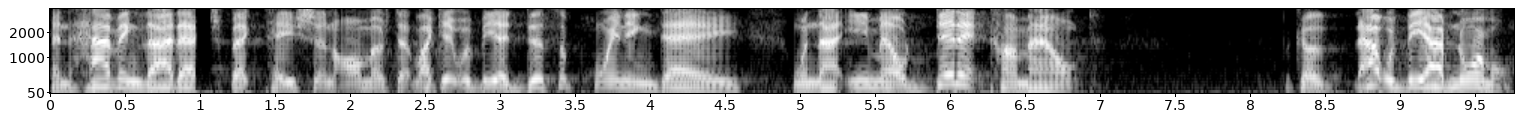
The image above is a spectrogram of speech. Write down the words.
And having that expectation almost like it would be a disappointing day when that email didn't come out because that would be abnormal.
